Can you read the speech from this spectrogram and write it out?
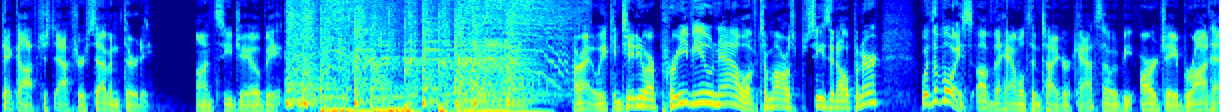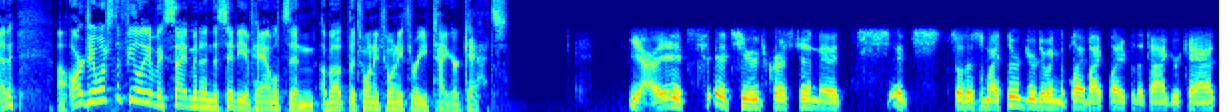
Kickoff just after 7:30 on CJOB. All right, we continue our preview now of tomorrow's season opener with the voice of the Hamilton Tiger Cats. That would be RJ Broadhead. Uh, RJ, what's the feeling of excitement in the city of Hamilton about the 2023 Tiger Cats? Yeah, it's it's huge, Christian. It's it's So this is my third year doing the play-by-play for the Tiger Cats,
